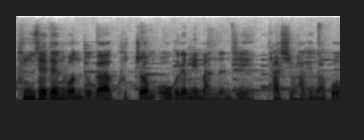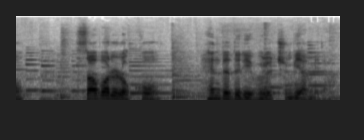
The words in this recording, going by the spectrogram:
분쇄된 원두가 9.5g이 맞는지 다시 확인하고 서버를 놓고 핸드 드립을 준비합니다.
